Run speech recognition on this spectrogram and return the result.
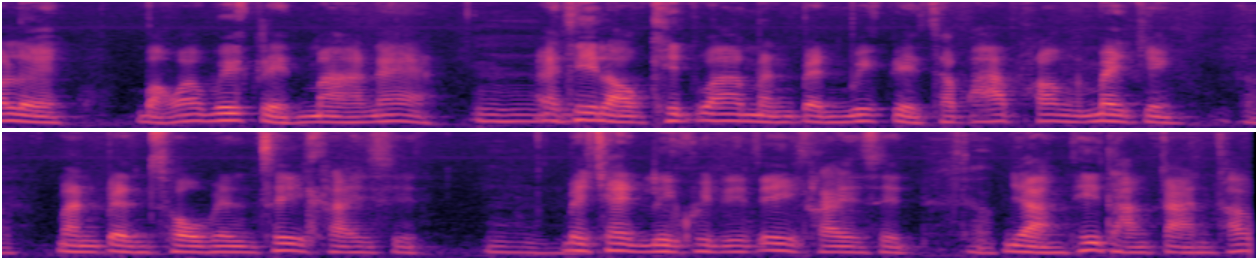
ก็เลย บอกว่าวิกฤตมาแน่อืมไอ้ที่เราคิดว่ามันเป็นวิกฤตสภาพคล่องไม่จริงครับมันเป็น solvency crisis อืมไม่ใช่ liquidity crisis ครับอย่างที่ทางการเข้า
